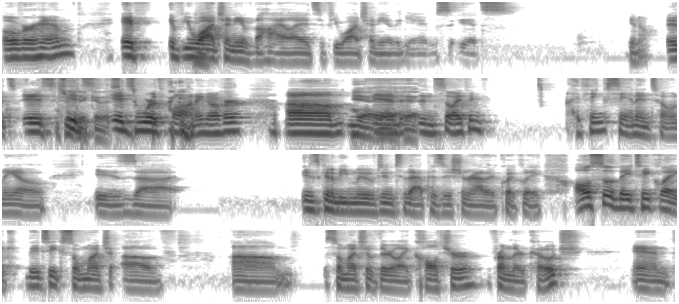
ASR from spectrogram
over him. If if you watch any of the highlights, if you watch any of the games, it's you know, it's it's it's it's, it's worth fawning over. Um yeah, and yeah, yeah. and so I think I think San Antonio is uh is going to be moved into that position rather quickly. Also, they take like they take so much of um so much of their like culture from their coach and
